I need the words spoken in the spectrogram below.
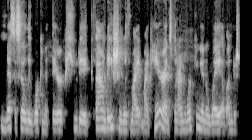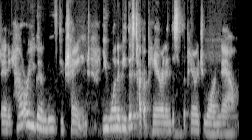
necessarily work in a therapeutic foundation with my, my parents, but I'm working in a way of understanding how are you going to move through change? You want to be this type of parent, and this is the parent you are now.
